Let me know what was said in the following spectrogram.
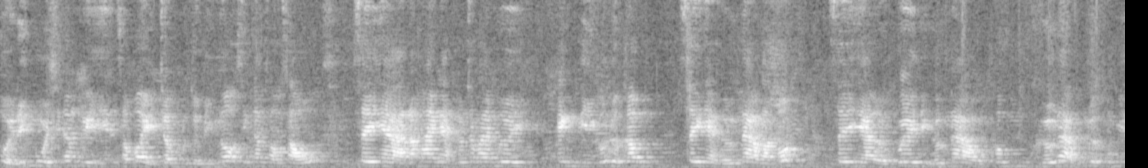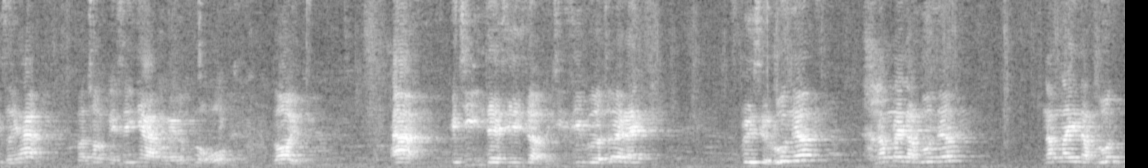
tuổi đinh mùi sinh năm 1967 chồng của tuổi bính ngọ sinh năm 66 xây nhà năm 2020 canh tí có được không? Xây nhà hướng nào là tốt? Xây nhà ở quê thì hướng nào không hướng nào cũng được không bị giới hạn. Và chọn ngày xây nhà và ngày đông thổ rồi. À cái chị đề gì giờ? Cái chị gì vừa chỗ này này? Về sửa luôn nhá. Năm nay làm luôn nhá. Năm nay làm luôn.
